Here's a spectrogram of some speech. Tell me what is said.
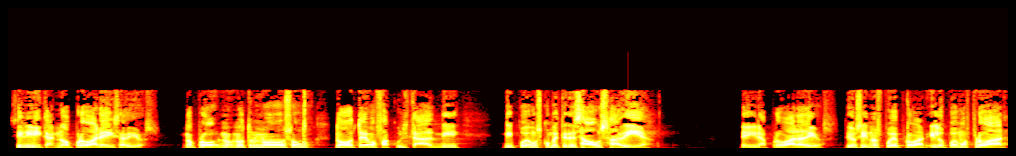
significa no probaréis a Dios. No, nosotros no, son, no tenemos facultad ni, ni podemos cometer esa osadía de ir a probar a Dios. Dios sí nos puede probar. Y lo podemos probar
